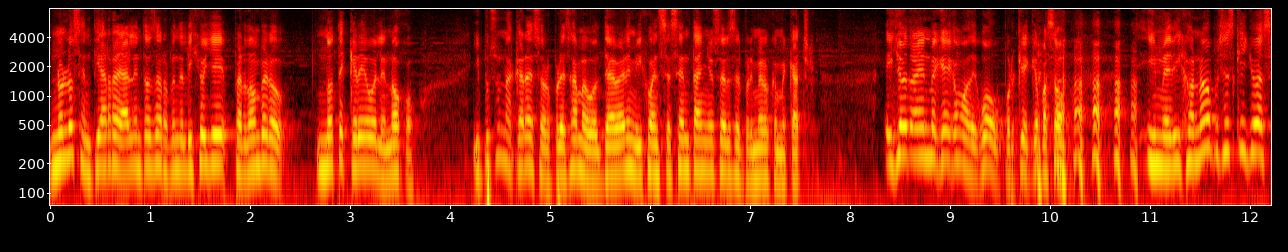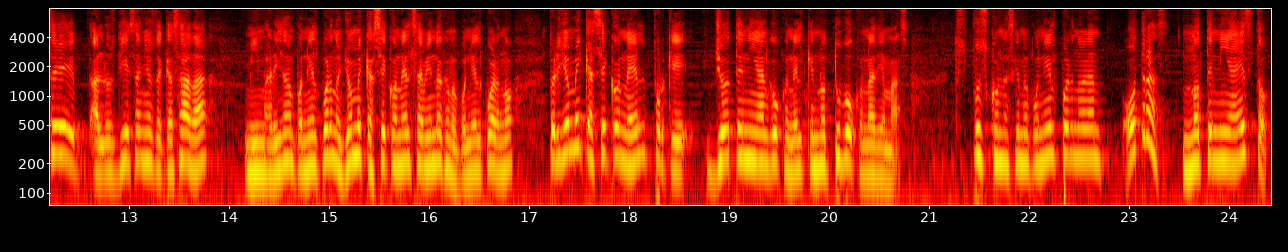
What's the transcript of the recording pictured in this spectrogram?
no lo sentía real, entonces de repente le dije, oye, perdón, pero no te creo el enojo. Y puso una cara de sorpresa, me volteé a ver y me dijo, en 60 años eres el primero que me cacha. Y yo también me quedé como de, wow, ¿por qué? ¿Qué pasó? y me dijo, no, pues es que yo hace, a los 10 años de casada, mi marido me ponía el cuerno. Yo me casé con él sabiendo que me ponía el cuerno, pero yo me casé con él porque yo tenía algo con él que no tuvo con nadie más. Entonces, pues con las que me ponía el cuerno eran otras, no tenía esto.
